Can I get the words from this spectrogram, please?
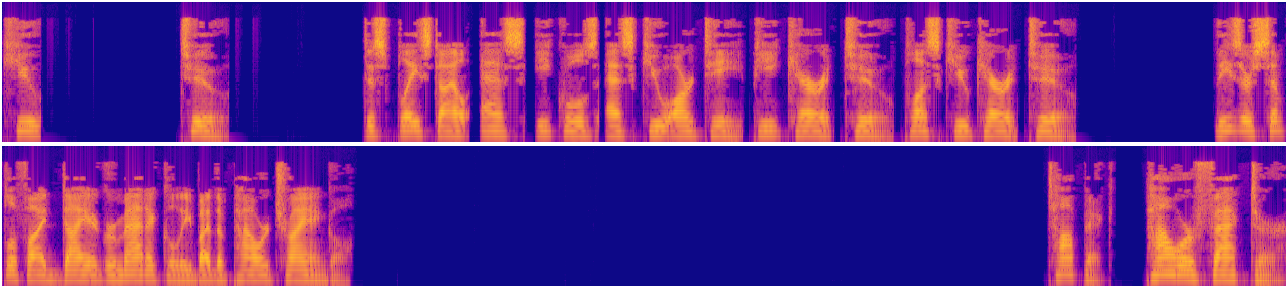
Q two. Display style s equals sqrt p caret 2 plus q caret 2 These are simplified diagrammatically by the power triangle. Power factor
